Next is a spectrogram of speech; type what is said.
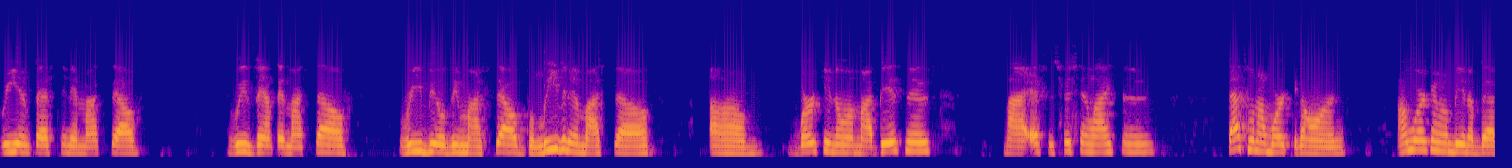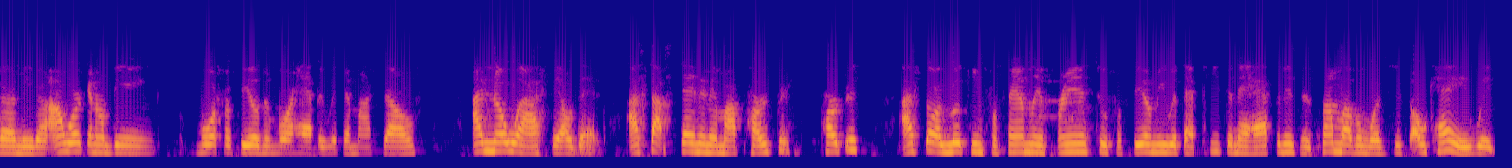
reinvesting in myself, revamping myself, rebuilding myself, believing in myself, um, working on my business, my esthetician license. That's what I'm working on. I'm working on being a better Anita. I'm working on being more fulfilled and more happy within myself. I know where I failed at. I stopped standing in my purpose. Purpose. I started looking for family and friends to fulfill me with that peace and that happiness, and some of them was just okay with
